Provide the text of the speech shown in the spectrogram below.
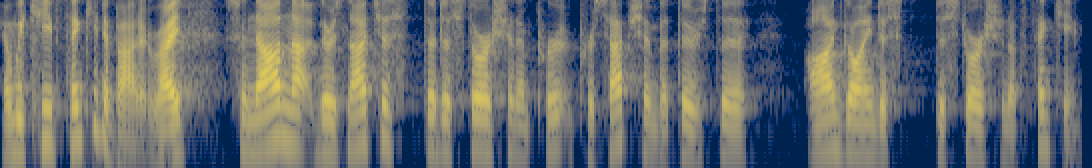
And we keep thinking about it, right? So now not, there's not just the distortion of per- perception, but there's the ongoing dis- distortion of thinking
